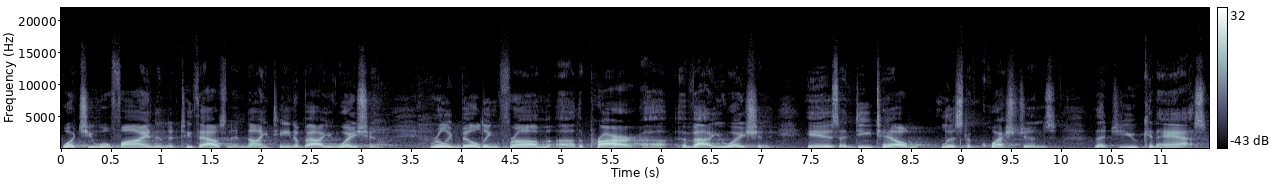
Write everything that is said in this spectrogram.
What you will find in the 2019 evaluation, really building from uh, the prior uh, evaluation, is a detailed list of questions that you can ask.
